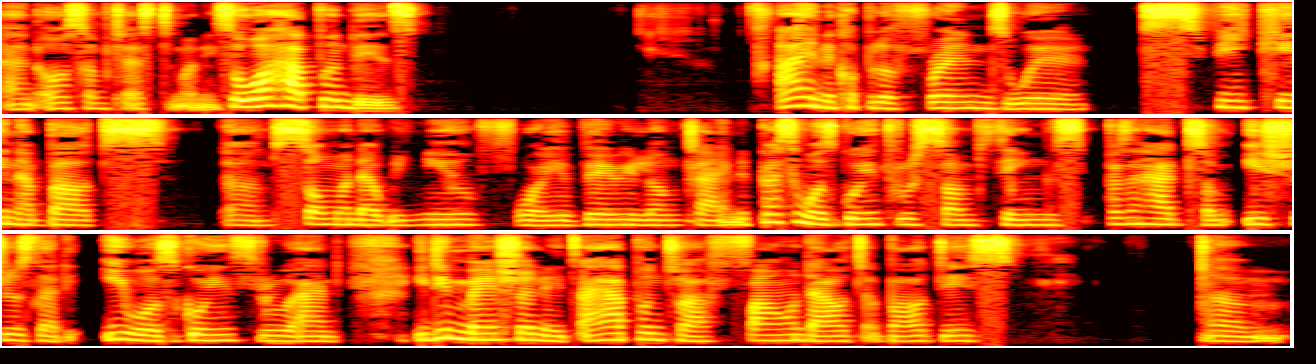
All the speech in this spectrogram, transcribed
an awesome testimony. So what happened is I and a couple of friends were speaking about um, someone that we knew for a very long time. The person was going through some things. The person had some issues that he was going through, and he didn't mention it. I happened to have found out about this um,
